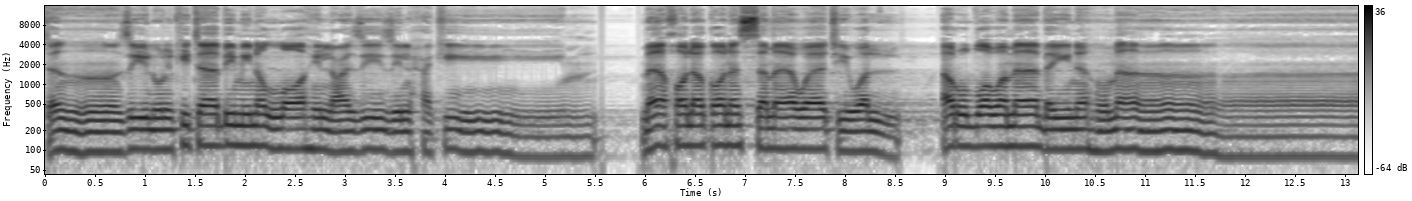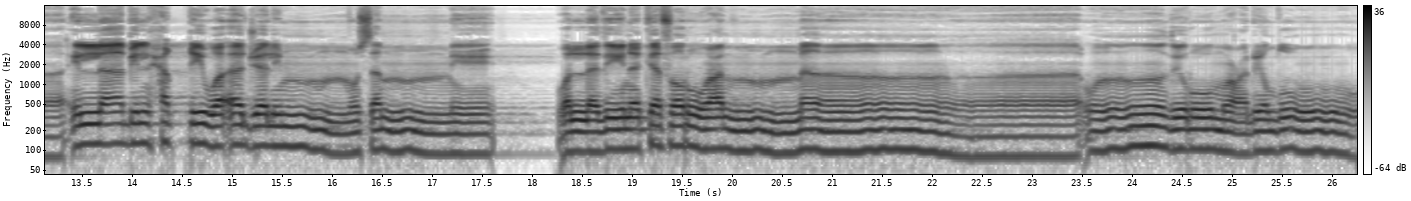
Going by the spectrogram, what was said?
تنزيل الكتاب من الله العزيز الحكيم. ما خلقنا السماوات والأرض وما بينهما إلا بالحق وأجل مسمي والذين كفروا عما أنذروا معرضون.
